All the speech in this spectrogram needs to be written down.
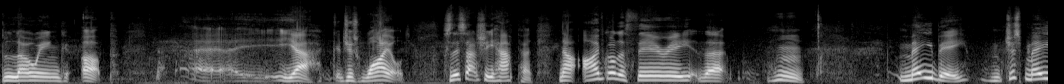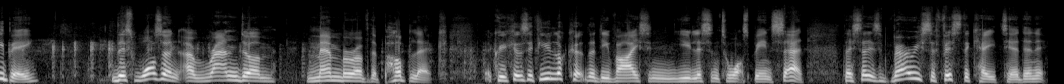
blowing up. Uh, yeah, just wild. So this actually happened. Now, I've got a theory that, hmm, maybe, just maybe, this wasn't a random member of the public because if you look at the device and you listen to what's being said, they said it's very sophisticated and it,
